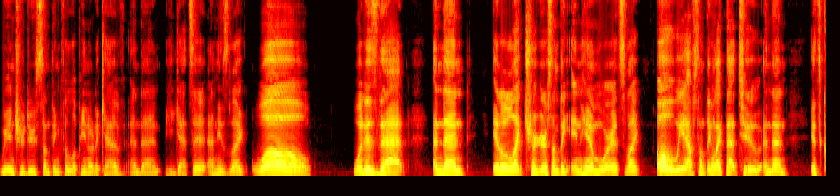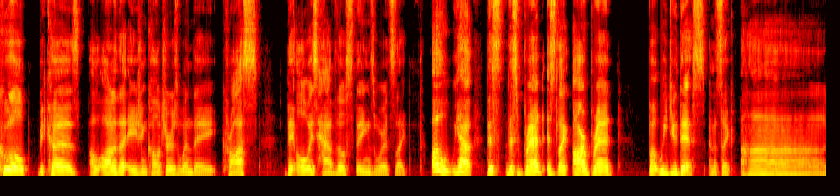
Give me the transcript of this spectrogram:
we introduce something Filipino to Kev and then he gets it and he's like, "Whoa. What is that?" And then it'll like trigger something in him where it's like, "Oh, we have something like that too." And then it's cool because a lot of the Asian cultures when they cross, they always have those things where it's like, "Oh, yeah, this this bread is like our bread, but we do this." And it's like, "Ah,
